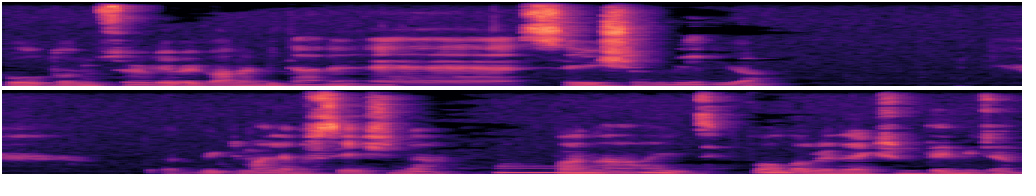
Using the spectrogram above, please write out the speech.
Bulduğunu söylüyor ve bana bir tane ee, session veriyor. Büyük ihtimalle bu session'da bana ait. Follow redirection demeyeceğim.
